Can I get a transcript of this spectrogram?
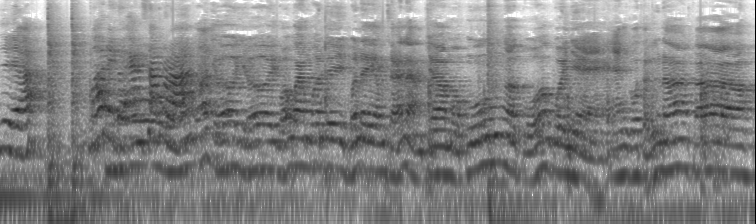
Gì vậy? Mới đi đồ ăn xong rồi hả? Có chị ơi chị ơi bỏ qua bên đi. Bữa nay ông sẽ làm cho một món của quê nhà ăn cô thử nó. Có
